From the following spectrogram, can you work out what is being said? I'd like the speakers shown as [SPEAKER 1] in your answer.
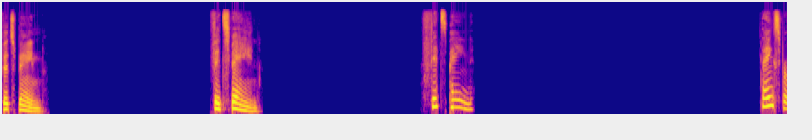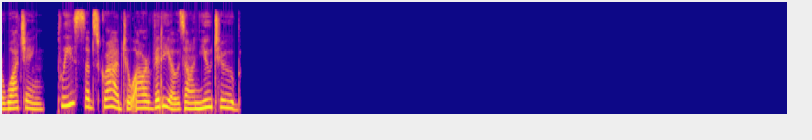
[SPEAKER 1] Fitzbane.
[SPEAKER 2] Fitzbane.
[SPEAKER 3] Fitzpain. Thanks for watching. Please subscribe to our videos on YouTube.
